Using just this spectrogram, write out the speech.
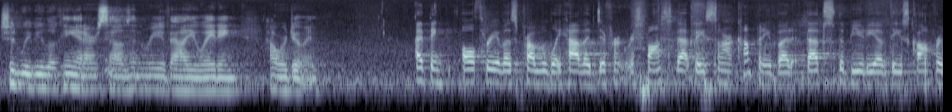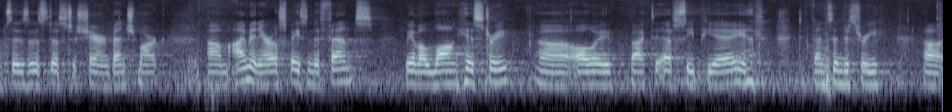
should we be looking at ourselves and reevaluating how we're doing? I think all three of us probably have a different response to that based on our company, but that's the beauty of these conferences is just to share and benchmark. Um, I'm in aerospace and defense. We have a long history, uh, all the way back to FCPA and Defense Industry uh,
